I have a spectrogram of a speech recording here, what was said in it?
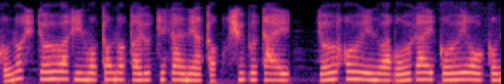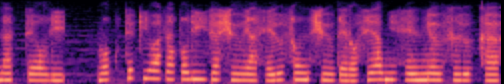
この市長は地元のパルチザンや特殊部隊、情報員は妨害行為を行っており、目的はザポリージャ州やヘルソン州でロシアに編入するか、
